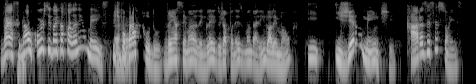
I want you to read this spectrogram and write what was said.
vai assinar o curso e vai estar tá falando em um mês. E, uhum. tipo, pra tudo. Vem a semana do inglês, do japonês, do mandarim, do alemão. E, e geralmente, raras exceções,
